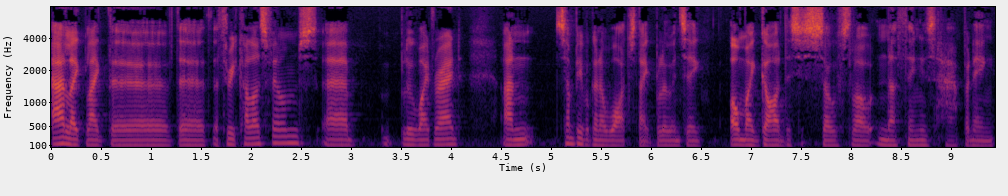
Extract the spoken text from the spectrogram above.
I like like the the the three colors films, uh, blue, white, red, and some people are going to watch like blue and say, "Oh my god, this is so slow. Nothing is happening.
